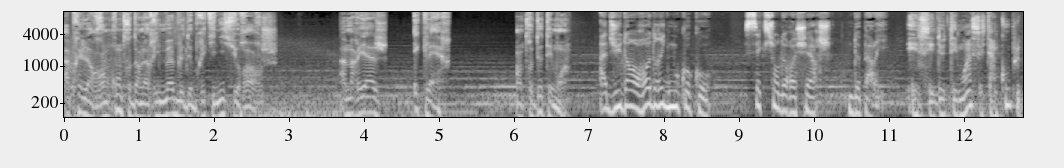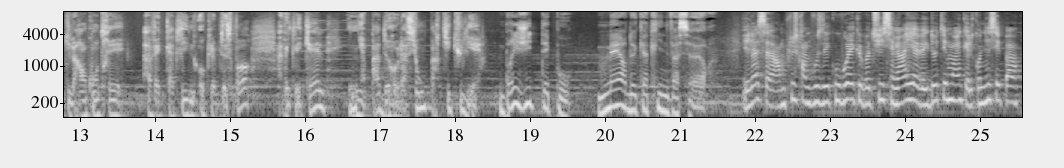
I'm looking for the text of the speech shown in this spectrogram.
après leur rencontre dans leur immeuble de Bretigny-sur-Orge. Un mariage éclair entre deux témoins. Adjudant Rodrigue Moukoko, section de recherche de Paris. Et ces deux témoins, c'est un couple qu'il a rencontré avec Kathleen au club de sport, avec lesquels il n'y a pas de relation particulière. Brigitte Thépeau, mère de Kathleen Vasseur. Et là, ça, en plus, quand vous découvrez que votre fille s'est mariée avec deux témoins qu'elle connaissait pas,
